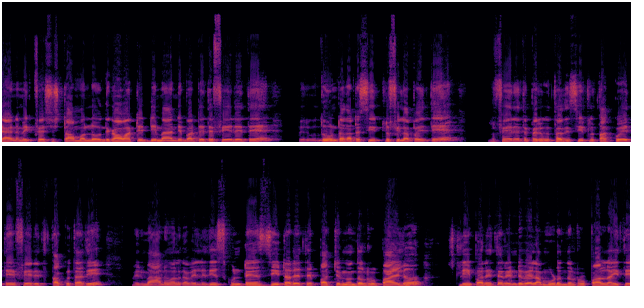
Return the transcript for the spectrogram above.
డైనమిక్ ఫేస్ సిస్టమ్ అమల్లో ఉంది కాబట్టి డిమాండ్ని బట్టి అయితే ఫేర్ అయితే పెరుగుతూ ఉంటుంది. అంటే సీట్లు ఫిలప్ అయితే ఫేర్ అయితే పెరుగుతుంది. సీట్లు తక్కువ అయితే ఫేర్ అయితే తగ్గుతుంది. మీరు మాన్యువల్గా వెళ్ళి తీసుకుంటే సీటర్ అయితే పద్దెనిమిది వందల రూపాయలు స్లీపర్ అయితే రెండు వేల మూడు వందల రూపాయలు అయితే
